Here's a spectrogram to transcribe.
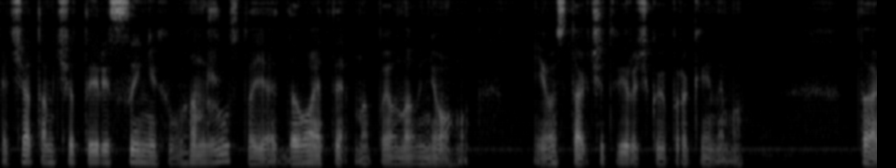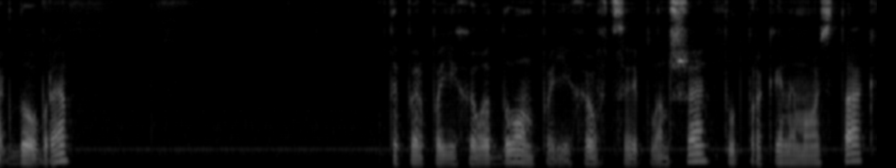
Хоча там чотири синіх в ганжу стоять, давайте, напевно, в нього. І ось так четвірочкою прокинемо. Так, добре. Тепер поїхав Дон, поїхав цей планше. Тут прокинемо ось так.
